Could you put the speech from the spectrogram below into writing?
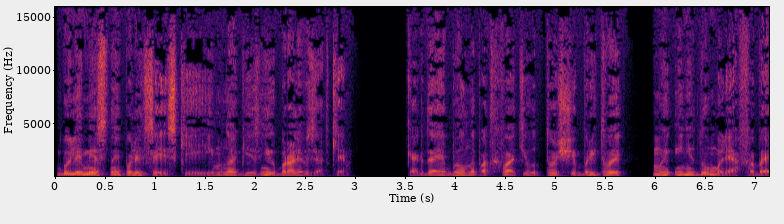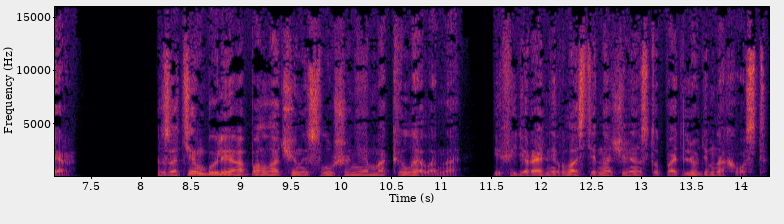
были местные полицейские, и многие из них брали взятки. Когда я был на подхвате у тощей бритвы, мы и не думали о ФБР. Затем были опалачены слушания Макклеллана, и федеральные власти начали наступать людям на хвост.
